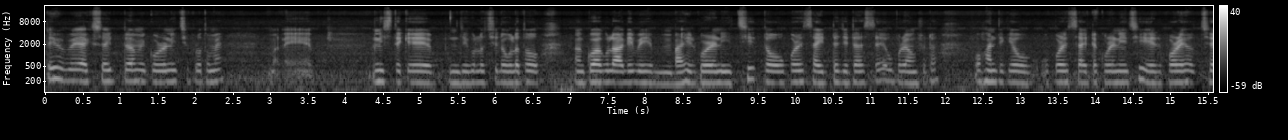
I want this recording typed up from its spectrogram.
তো এইভাবে এক সাইডটা আমি করে নিচ্ছি প্রথমে। মানে নিচ থেকে যেগুলো ছিল ওগুলো তো গোয়াগুলো আগে বাহির করে নিচ্ছি। তো উপরের সাইডটা যেটা আছে, উপরের অংশটা, ওখান থেকে উপরের সাইডটা করে নিয়েছি। এরপরে হচ্ছে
